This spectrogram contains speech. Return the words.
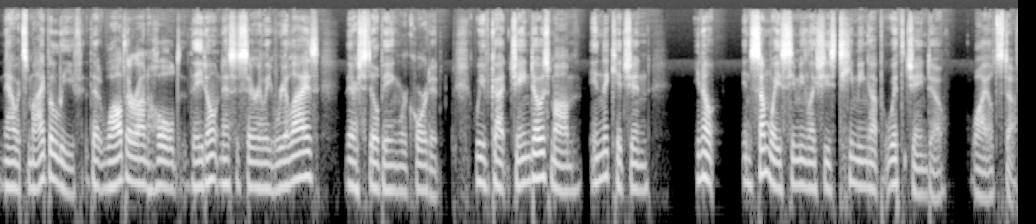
Now, it's my belief that while they're on hold, they don't necessarily realize they're still being recorded. We've got Jane Doe's mom in the kitchen, you know, in some ways seeming like she's teaming up with Jane Doe. Wild stuff.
